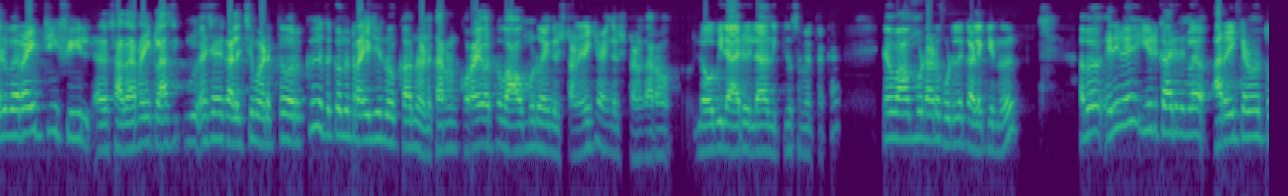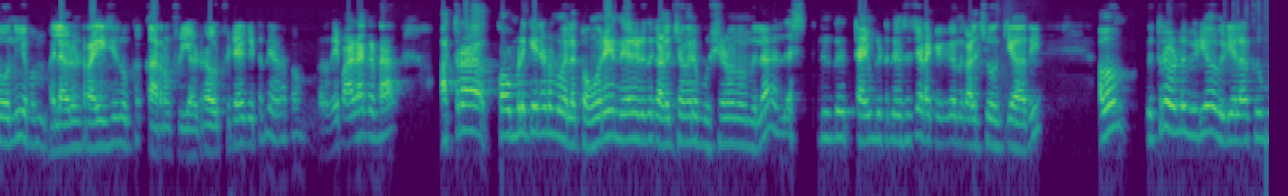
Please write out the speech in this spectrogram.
ഒരു വെറൈറ്റി ഫീൽ സാധാരണ ഈ ക്ലാസിക് മാച്ച് കളിച്ച് മടുത്തവർക്ക് ഇതൊക്കെ ഒന്ന് ട്രൈ ചെയ്ത് നോക്കാവുന്നതാണ്. കാരണം കുറേ പേർക്ക് വാവുമൂട് ഭയങ്കര ഇഷ്ടമാണ് എനിക്ക് ഭയങ്കര ഇഷ്ടമാണ് കാരണം ലോബിയിൽ ആരും ഇല്ലാതെ നിൽക്കുന്ന സമയത്തൊക്കെ ഞാൻ വാവുമൂടാണ് കൂടുതൽ കളിക്കുന്നത്. അപ്പോൾ എനിവേ ഈ ഒരു കാര്യം നിങ്ങൾ അറിയിക്കണമെന്ന് തോന്നി. അപ്പം എല്ലാവരും ട്രൈ ചെയ്ത് നോക്കുക കാരണം ഫ്രീ ആയിട്ട് ഔട്ട്ഫിറ്റ് ആയി കിട്ടുന്നതാണ്. അപ്പം വെറുതെ പാഴാക്കണ്ട. അത്ര കോംപ്ലിക്കേറ്റഡ് ഒന്നുമല്ല. തോനെ നേരെ എടുത്ത് കളിച്ച് അങ്ങനെ പുഷ് ചെയ്യണമെന്നൊന്നുമില്ല. നിങ്ങൾക്ക് ടൈം കിട്ടുന്ന അനുസരിച്ച് ഇടയ്ക്കൊക്കെ ഒന്ന് കളിച്ച് നോക്കിയാൽ മതി. അപ്പം ഇത്രയേ ഉള്ളൂ വീഡിയോ വീഡിയോ എല്ലാവർക്കും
